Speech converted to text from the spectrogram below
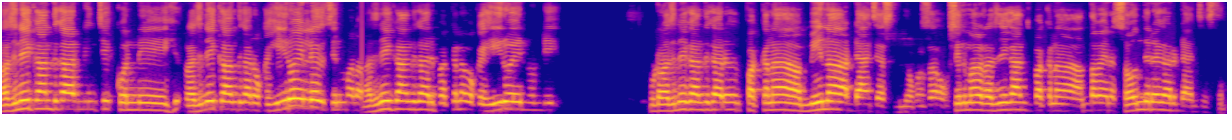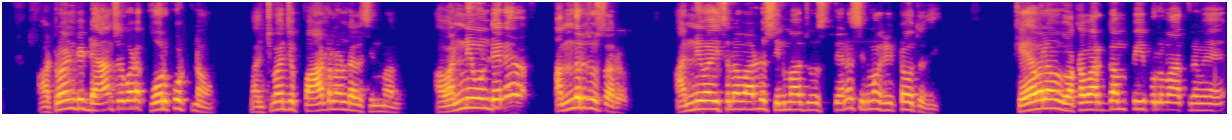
రజనీకాంత్ గారి నుంచి కొన్ని రజనీకాంత్ గారు ఒక హీరోయిన్ లేదు సినిమాలో. రజనీకాంత్ గారి పక్కన ఒక హీరోయిన్ ఉండి ఇప్పుడు రజనీకాంత్ గారి పక్కన మీనా డాన్స్ చేస్తుంది. ఒక సినిమాలో రజనీకాంత్ పక్కన అందమైన సౌందర్య గారు డాన్స్ చేస్తారు. అటువంటి డాన్స్ కూడా కోరుకుంటున్నాం. మంచి మంచి పాటలు ఉండాలి సినిమాలు. అవన్నీ ఉంటేనే అందరూ చూస్తారు. అన్ని వయసుల వాళ్ళు సినిమా చూస్తేనే సినిమా హిట్ అవుతుంది. కేవలం ఒక వర్గం పీపుల్ మాత్రమే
